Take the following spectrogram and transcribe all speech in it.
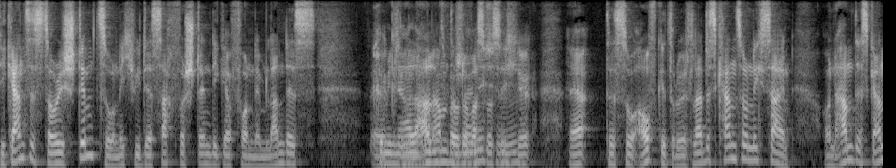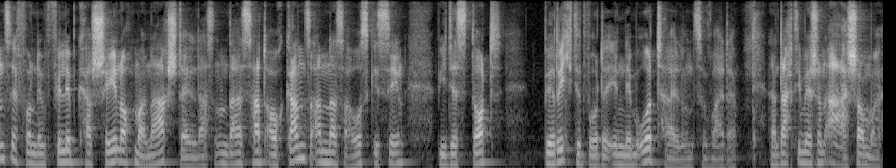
die ganze Story stimmt so nicht, wie der Sachverständiger von dem Landes äh, Kriminalamt Kriminalamt oder was weiß ich, ja, das so aufgedröselt hat. Das kann so nicht sein. Und haben das Ganze von dem Philipp Cachet nochmal nachstellen lassen. Und das hat auch ganz anders ausgesehen, wie das dort berichtet wurde in dem Urteil und so weiter. Dann dachte ich mir schon, ah, schau mal,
